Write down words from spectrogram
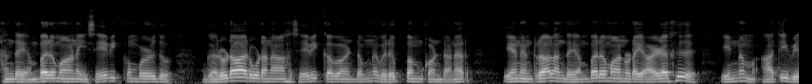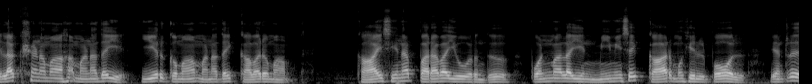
அந்த எம்பெருமானை சேவிக்கும் பொழுது கருடாரூடனாக சேவிக்க வேண்டும்னு விருப்பம் கொண்டனர். ஏனென்றால் அந்த எம்பெருமானுடைய அழகு இன்னும் அதி விலக்ஷணமாக மனதை ஈர்க்குமாம் மனதை கவருமாம். காய்ச்சின பறவையூர்ந்து பொன்மலையின் மீமிசை கார்முகில் போல் என்று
